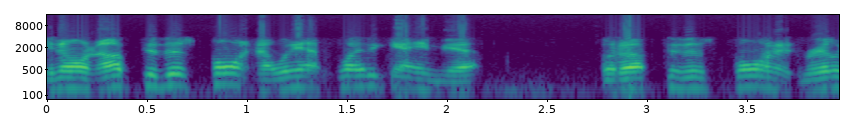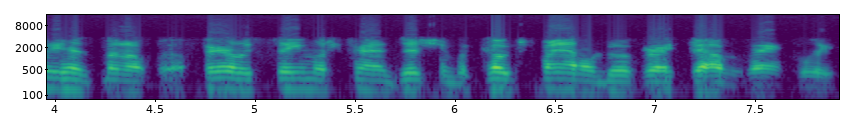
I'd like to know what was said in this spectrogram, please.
You know, and up to this point, now we haven't played a game yet, but up to this point, it really has been a, a fairly seamless transition. But Coach Fant will do a great job at Vancleave.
